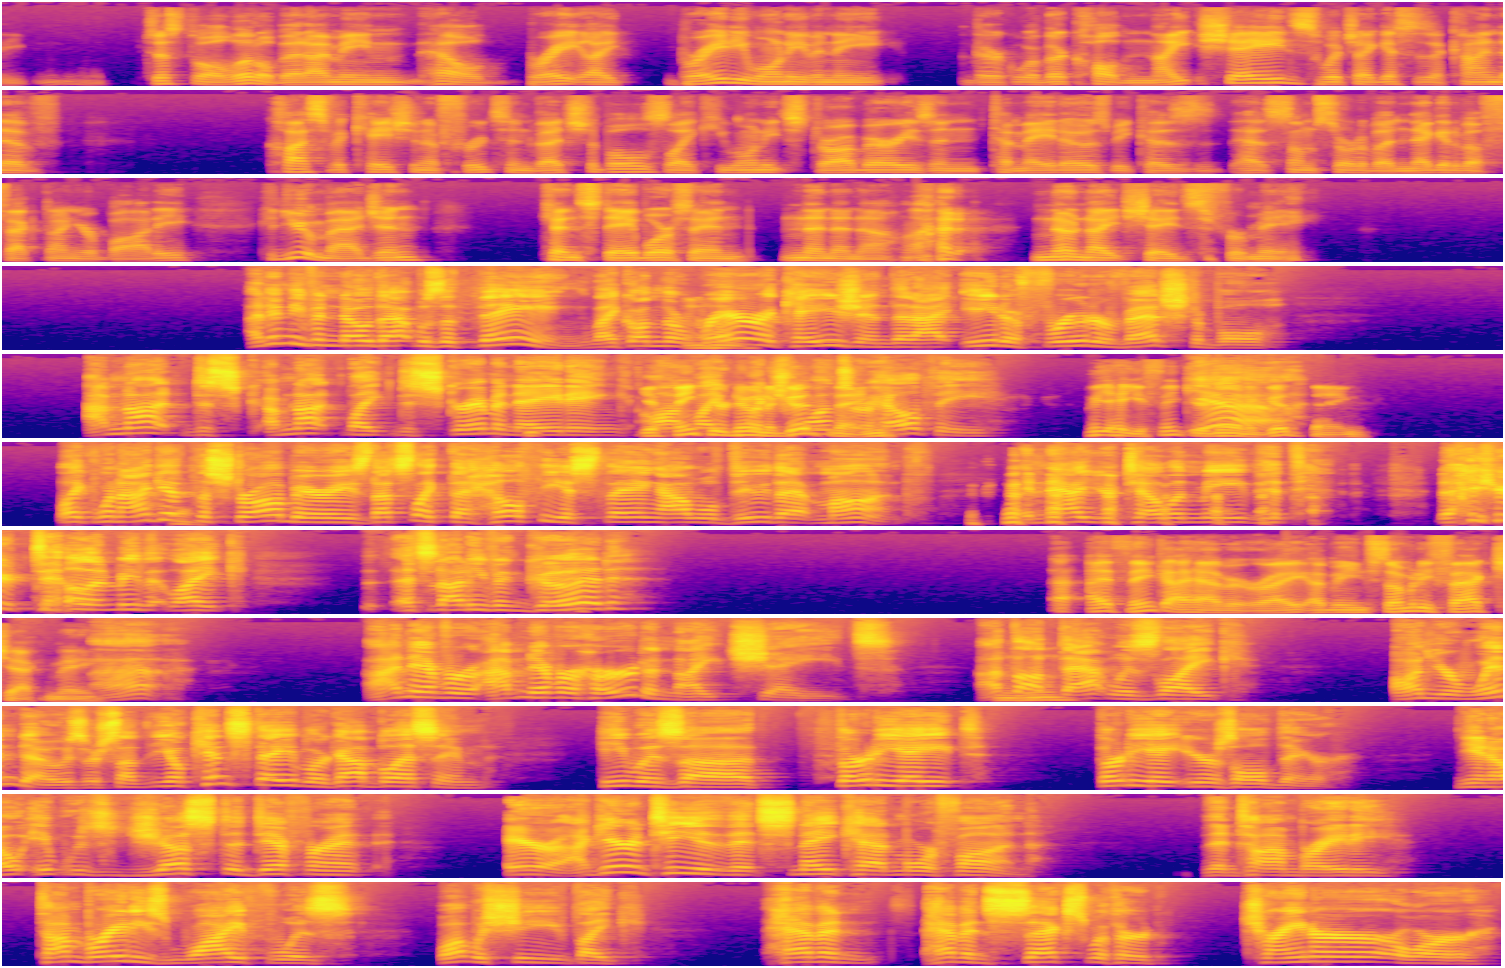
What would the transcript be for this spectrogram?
just a little bit. I mean, hell, Brady like Brady won't even eat. They're well, they're called nightshades, which I guess is a kind of classification of fruits and vegetables. Like he won't eat strawberries and tomatoes because it has some sort of a negative effect on your body. Could you imagine Ken Stabler saying, "No, no, no, no nightshades for me." I didn't even know that was a thing. Like on the Uh-huh. rare occasion that I eat a fruit or vegetable, I'm not dis- I'm not like discriminating. You on, think like, you're doing a good ones are thing. healthy. Yeah, you think you're doing a good thing. Like when I get the strawberries, that's like the healthiest thing I will do that month. And now you're telling me that now you're telling me that like that's not even good. I, think I have it right. I mean, somebody fact check me. I I never I've never heard of nightshades. I thought Mhm. that was like on your windows or something. You know, Ken Stabler, God bless him, he was uh 38, 38 years old there. You know, it was just a different era. I guarantee you that Snake had more fun than Tom Brady. Tom Brady's wife was what was she like having having sex with her trainer or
